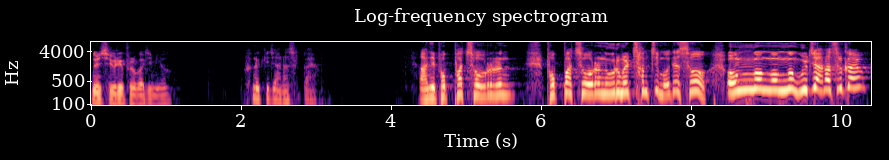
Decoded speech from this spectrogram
눈시울이 붉어지며 흐느끼지 않았을까요? 아니 복받쳐 오르는 복받쳐 오르는 울음을 참지 못해서 엉엉엉엉 울지 않았을까요?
